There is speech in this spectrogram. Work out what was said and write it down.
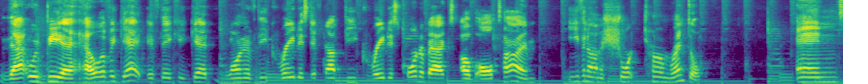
that would be a hell of a get if they could get one of the greatest, if not the greatest quarterbacks of all time, even on a short term rental. And,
